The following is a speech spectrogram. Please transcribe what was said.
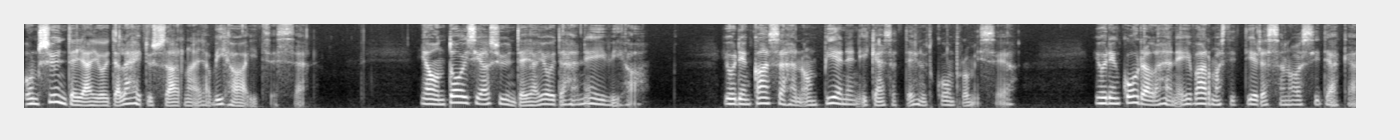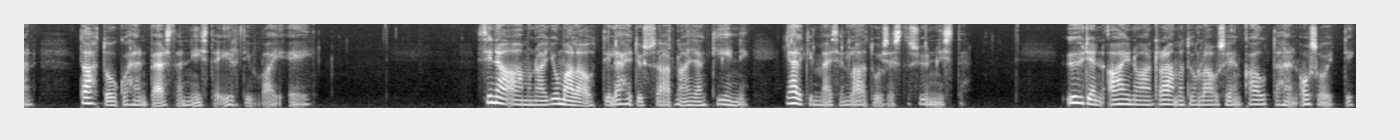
On syntejä, joita lähetyssaarnaaja vihaa itsessään. Ja on toisia syntejä, joita hän ei vihaa. Joiden kanssa hän on pienen ikänsä tehnyt kompromisseja. Joiden kohdalla hän ei varmasti tiedä sanoa sitäkään, tahtooko hän päästä niistä irti vai ei. Sinä aamuna Jumala otti lähetyssaarnaajan kiinni jälkimmäisen laatuisesta synnistä. Yhden ainoan raamatun lauseen kautta hän osoitti,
